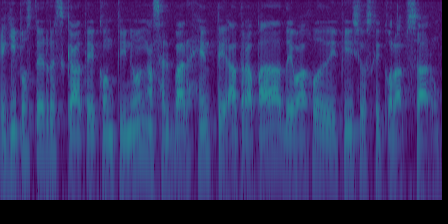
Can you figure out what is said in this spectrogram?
Equipos de rescate continúan a salvar gente atrapada debajo de edificios que colapsaron.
